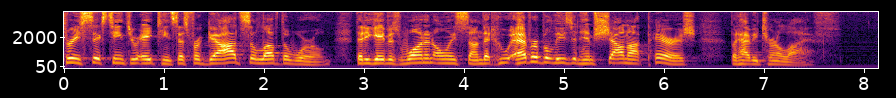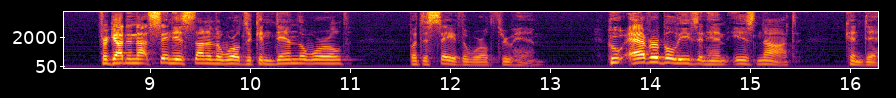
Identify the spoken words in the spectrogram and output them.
3 16 through 18 says, For God so loved the world that he gave his one and only Son, that whoever believes in him shall not perish, but have eternal life. For God did not send his Son in the world to condemn the world, but to save the world through him. Whoever believes in him is not condemned.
